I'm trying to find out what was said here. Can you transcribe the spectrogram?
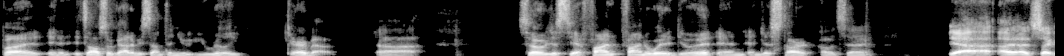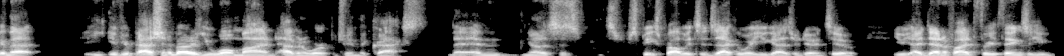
but and it, it's also got to be something you you really care about. Uh, so just yeah, find find a way to do it and and just start. I would say. Yeah, I, I'd second that. If you're passionate about it, you won't mind having to work between the cracks. And you know, this just speaks probably to exactly what you guys are doing too. You identified three things that you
